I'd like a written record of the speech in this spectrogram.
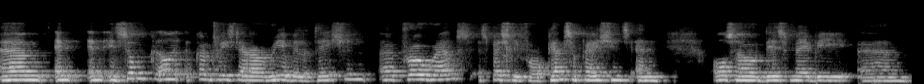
Um, and, and in some countries there are rehabilitation uh, programs, especially for cancer patients and also this may be um,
